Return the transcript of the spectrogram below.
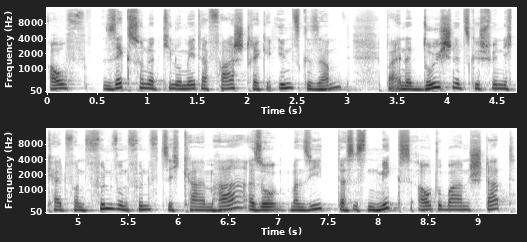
auf 600 Kilometer Fahrstrecke insgesamt bei einer Durchschnittsgeschwindigkeit von 55 km/h. Also man sieht, das ist ein Mix Autobahn Stadt.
